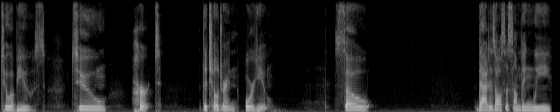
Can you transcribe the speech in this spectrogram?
to abuse, to hurt the children or you. So that is also something we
